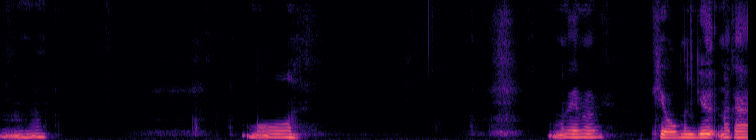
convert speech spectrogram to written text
อืมโมมันเลยมันเขียวมันเยอะนะคะ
